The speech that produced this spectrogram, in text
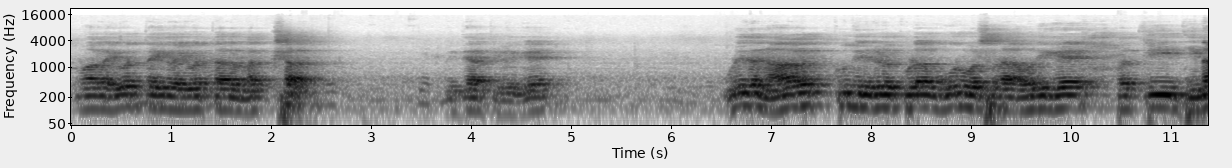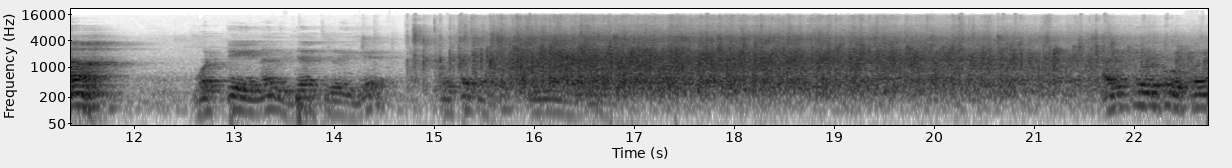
ಸುಮಾರು ಐವತ್ತೈದು, ಐವತ್ತಾರು ಲಕ್ಷ ವಿದ್ಯಾರ್ಥಿಗಳಿಗೆ ಉಳಿದ ನಾಲ್ಕು ದಿನಗಳು ಕೂಡ ಮೂರು ವರ್ಷದ ಅವಧಿಗೆ ಪ್ರತಿ ದಿನ ಮೊಟ್ಟೆಯನ್ನು ವಿದ್ಯಾರ್ಥಿಗಳಿಗೆ ಕೊಡ್ತಕ್ಕಂಥ ಇವತ್ತು ಒಪ್ಪಂದ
